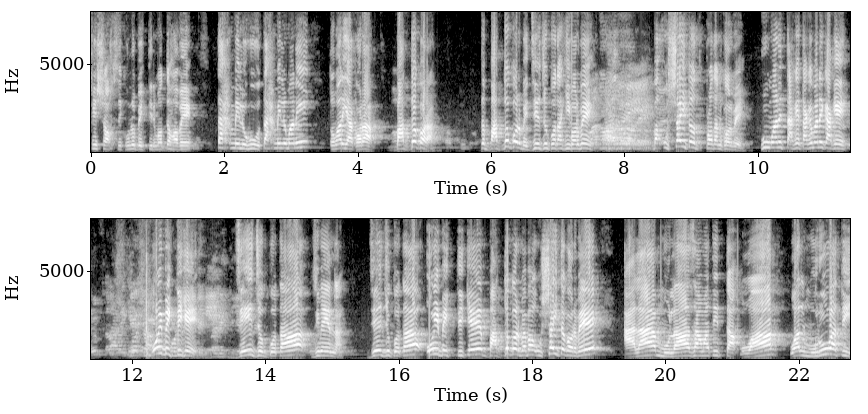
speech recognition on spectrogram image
ফি কোনো ব্যক্তির মধ্যে হবে তাহমিলুহু। তাহমিলু মানে তোমার ইয়া করা, বাধ্য করা। তো বাধ্য করবে, যে যোগ্যতা কি করবে? বা উৎসাহিত প্রদান করবে। হু মানে তাকে তাকে মানে কাকে? ওই ব্যক্তিকে। যেই যোগ্যতা জিমেন না, যে যোগ্যতা ওই ব্যক্তিকে বাধ্য করবে বা উৎসাহিত করবে, আলা মুলাজামাতি তাকওয়া ওয়াল মুরুয়াতি।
